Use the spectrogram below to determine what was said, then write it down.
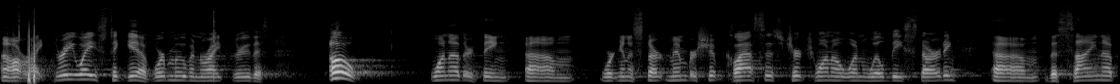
All right, three ways to give. We're moving right through this. Oh, one other thing. Um, we're going to start membership classes. Church 101 will be starting. Um, the sign up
